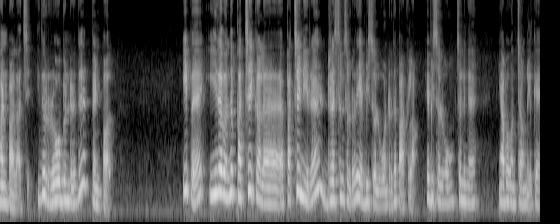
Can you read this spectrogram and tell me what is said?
ஆண் பாலாச்சு. இது ரோபுன்றது பெண் பால். இப்போ இதை வந்து பச்சை கல பச்சை நிற ட்ரெஸ்ஸுன்னு சொல்கிறது எப்படி சொல்லுவோன்றதை பார்க்கலாம் எப்படி சொல்லுவோம்? சொல்லுங்கள் ஞாபகம் வந்துச்சா உங்களுக்கு?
